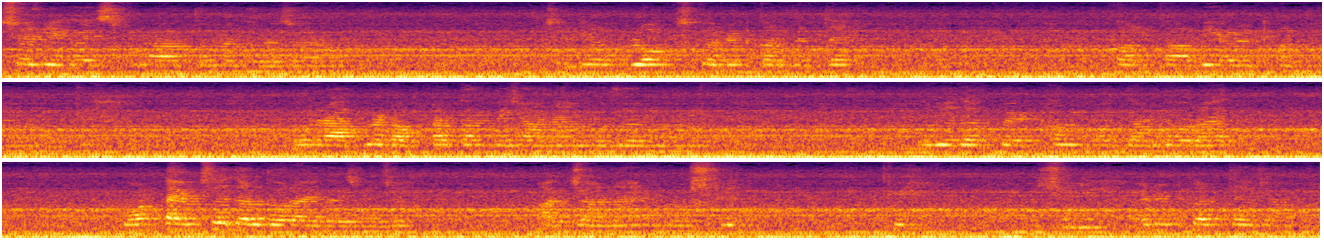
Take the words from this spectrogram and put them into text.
चलिएगा इस फ़िलहाल तो मैं घर जा रहा हूँ। चलिए ब्लॉग्स को एडिट कर देते हैं। कल का भी एडिट करना है। और रात में डॉक्टर तक भी जाना है मुझे मम्मी को। मुझे इधर पेट का बहुत दर्द हो रहा है। बहुत टाइम से दर्द हो रहा है गाइस मुझे। आज जाना है मोस्टली ओके चलिए एडिट करते हैं जाना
